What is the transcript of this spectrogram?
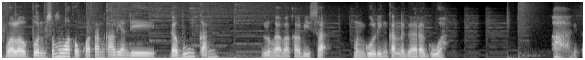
walaupun semua kekuatan kalian digabungkan, lu nggak bakal bisa menggulingkan negara gua. Hah gitu.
